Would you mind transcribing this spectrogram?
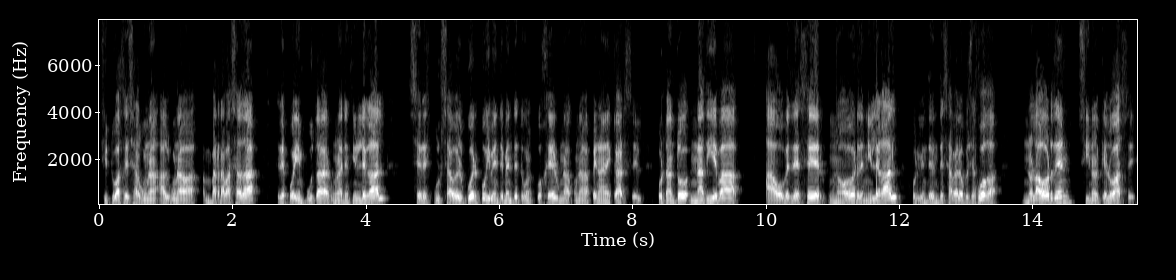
si tú haces alguna, alguna barra basada, se te puede imputar una detención ilegal, ser expulsado del cuerpo y, evidentemente, coger una, una pena de cárcel. Por tanto, nadie va a obedecer una orden ilegal, porque, evidentemente, sabe a lo que se juega. No la orden, sino el que lo hace.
